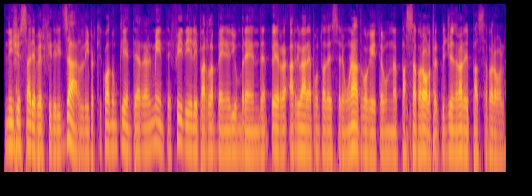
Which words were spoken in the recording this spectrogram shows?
necessaria per fidelizzarli, perché quando un cliente è realmente fedele parla bene di un brand per arrivare appunto ad essere un advocate, un passaparola, per generare il passaparola.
